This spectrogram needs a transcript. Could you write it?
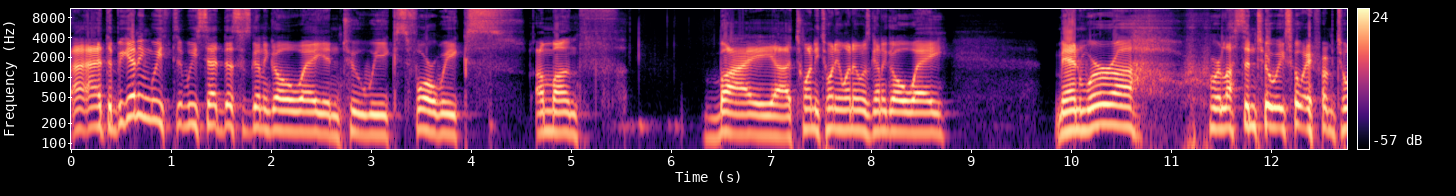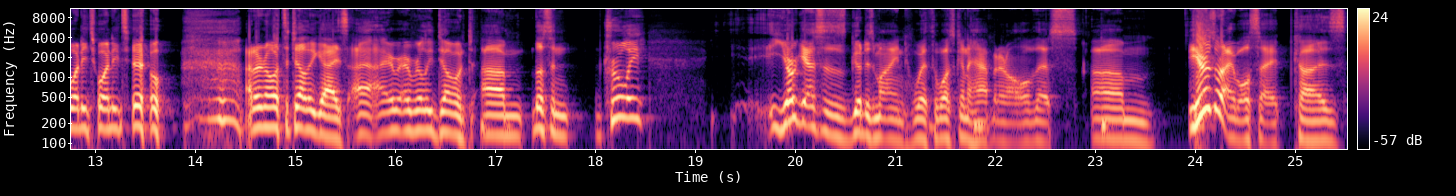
at the beginning we th- we said this was going to go away in two weeks, four weeks, a month by uh, 2021 it was going to go away. Man, we're uh, we're less than two weeks away from 2022. I don't know what to tell you guys. I, I, really don't. Um, listen, truly, your guess is as good as mine with what's going to happen in all of this. Um, here's what I will say, because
